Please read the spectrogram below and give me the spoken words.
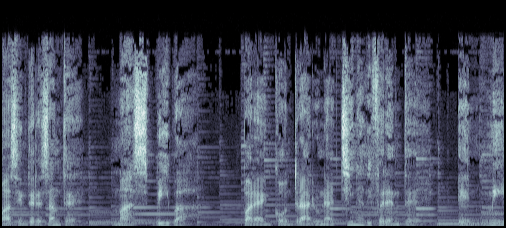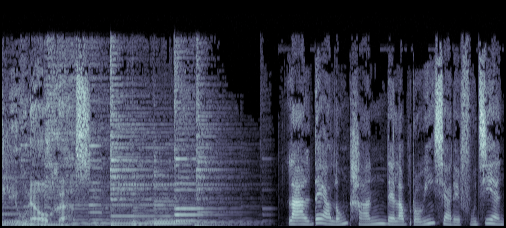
más interesante, más viva, para encontrar una China diferente en mil y una hojas. La aldea Longtan de la provincia de Fujian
